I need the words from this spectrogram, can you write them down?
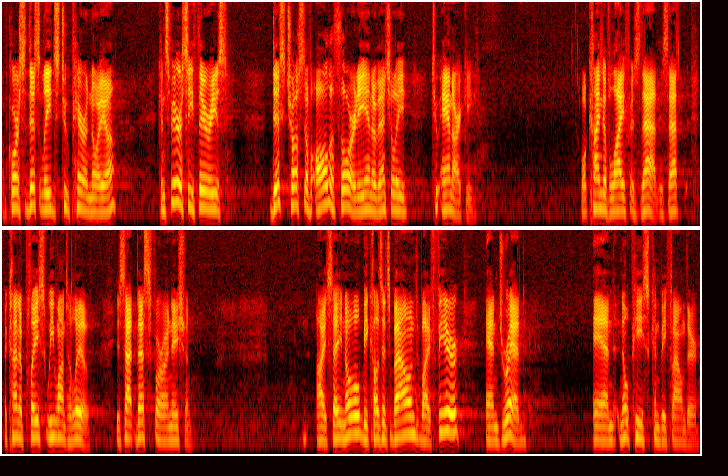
Of course, this leads to paranoia, conspiracy theories, distrust of all authority, and eventually to anarchy. What kind of life is that? Is that the kind of place we want to live? Is that best for our nation? I say no because it's bound by fear and dread, and no peace can be found there.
